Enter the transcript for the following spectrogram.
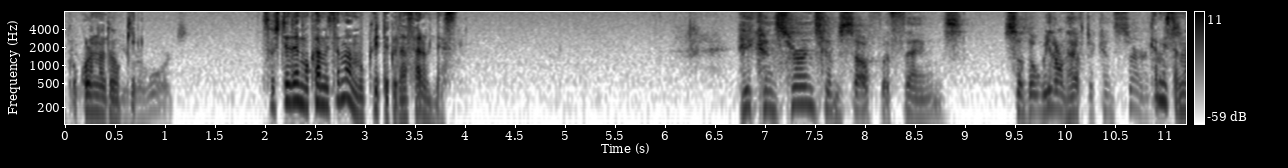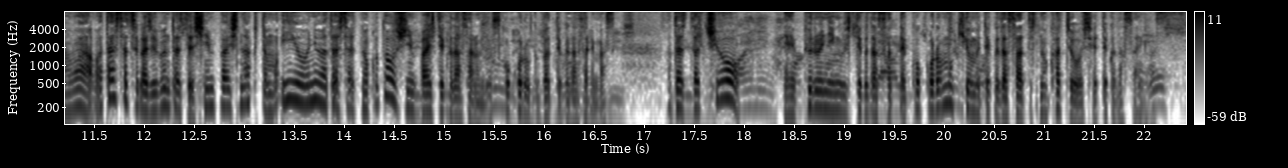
心の動機。そしてでも神様は報いてくださるんです。神様は私たちが自分たちで心配しなくてもいいように私たちのことを心配してくださるんです。心を配ってくださります。私たちをプルーニングしてくださって心も清めてくださってその価値を教えてくださいます。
